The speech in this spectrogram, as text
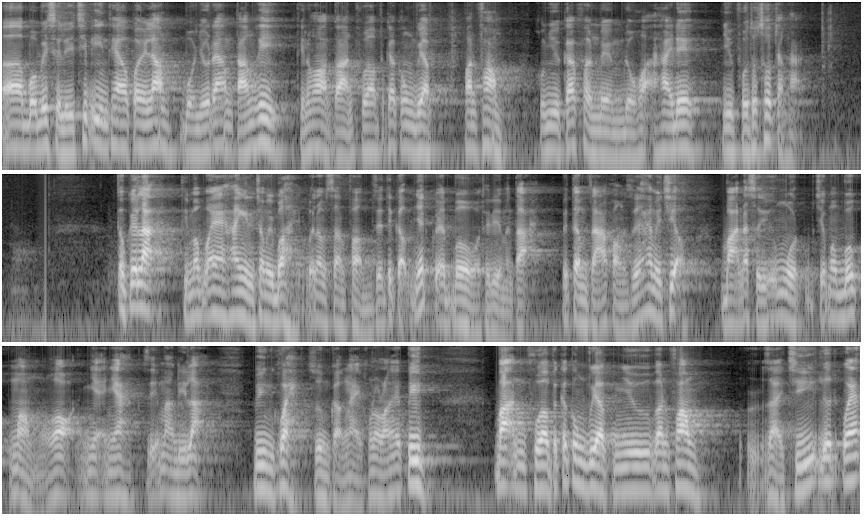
uh, bộ vi xử lý chip Intel Core 5, bộ nhớ RAM 8GB thì nó hoàn toàn phù hợp với các công việc văn phòng cũng như các phần mềm đồ họa 2D như Photoshop chẳng hạn. Tổng kết lại thì MacBook Air 2017 vẫn là một sản phẩm dễ tiếp cận nhất của Apple vào thời điểm hiện tại. Với tầm giá khoảng dưới 20 triệu, bạn đã sở hữu một chiếc MacBook mỏng, gọn, nhẹ nhàng, dễ mang đi lại, pin khỏe, dùng cả ngày không lo lắng hết pin. Bạn phù hợp với các công việc như văn phòng, giải trí, lướt web,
